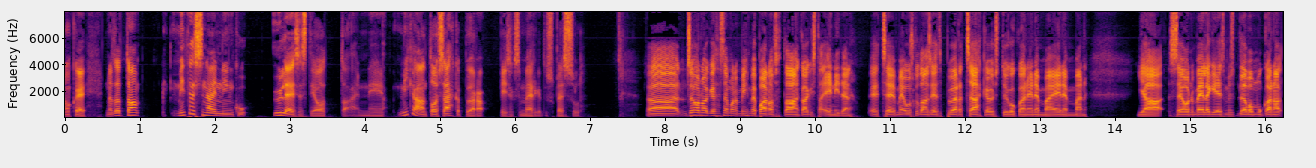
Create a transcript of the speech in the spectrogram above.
Okei. No tota, mitäs näin niin kuin yleisesti ottaen, niin mikä on tuo sähköpyöräpiisaksen merkitys Spessulle? Öö, se on oikeastaan semmoinen, mihin me panostetaan kaikista eniten. Et se, me uskotaan siihen, että pyörät sähköistyy koko ajan enemmän ja enemmän. Ja se on meilläkin esimerkiksi Levon mukana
